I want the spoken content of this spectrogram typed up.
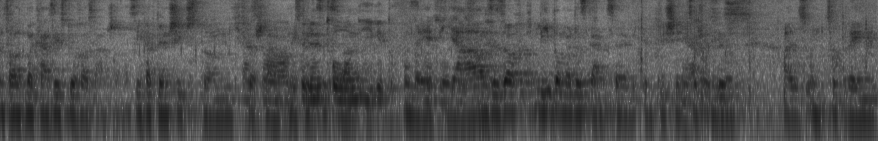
Und sonst, man kann sich durchaus anschauen. Also ich habe den Shitstorm nicht also verstanden. Haben Sie den Ton eh getroffen? Ja, und es ist auch lieber mal das Ganze mit dem Klischee ja, zu spielen alles umzudrehen.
